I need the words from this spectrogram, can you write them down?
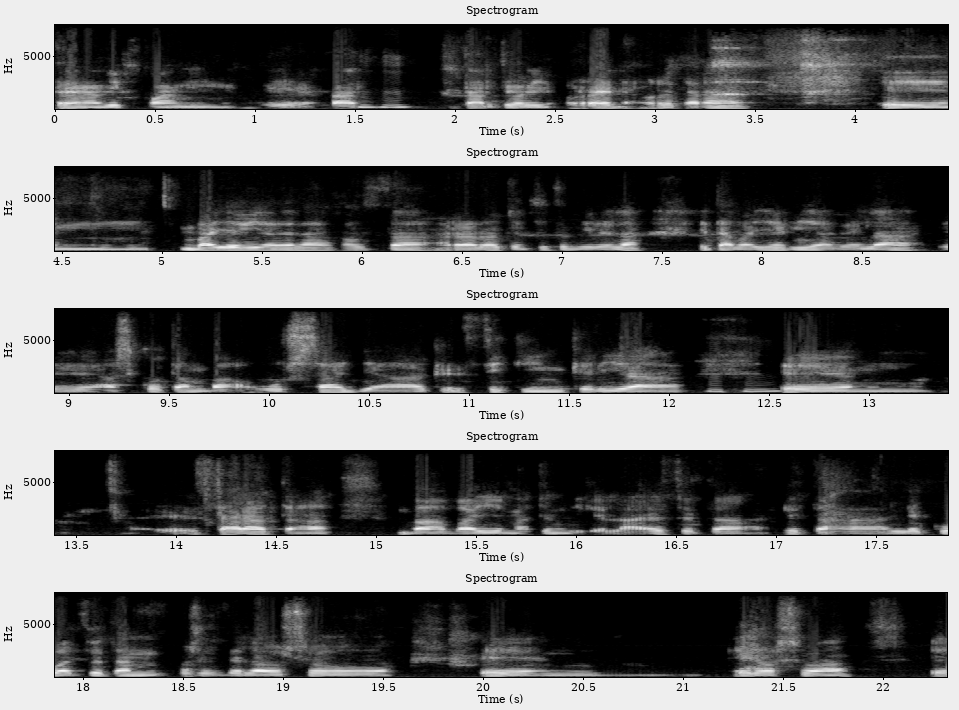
trena joan e, bat mm tarte hori horretara. E, bai egia dela gauza arraroak entzuten direla, eta bai egia dela e, askotan ba, ursaiak, zikinkeria, mm zarata ba, bai ematen direla, ez? Eta, eta leku batzuetan pues, ez dela oso em, erosoa e,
